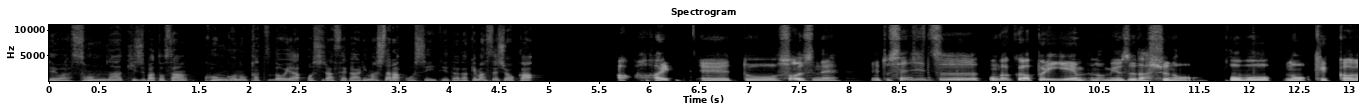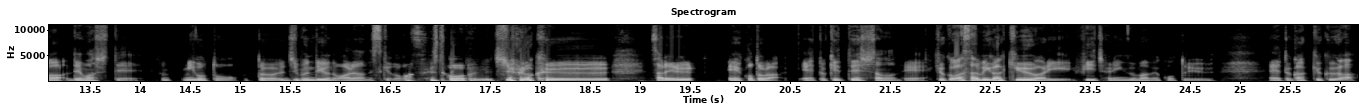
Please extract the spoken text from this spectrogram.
ではそんなキジバトさん今後の活動やお知らせがありましたら教えていただけますでしょうか？あ、はい。えっと、そうですね。えっと、先日、音楽アプリゲームのミューズダッシュの応募の結果が出まして、見事と自分で言うのはあれなんですけど、収録されることが、えっと、決定したので、曲はサビが9割、フィーチャリングマメコという、えっと、楽曲が、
